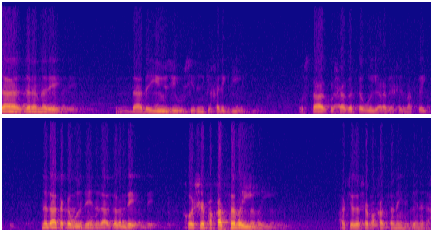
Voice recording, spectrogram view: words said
دا ظلم نه دی دا د یو ځی اوسیدونکو خلک دي استاد کو شاګرد ته وی هغه به خدمت کوي نه دا تکبر دی نه دا ظلم دی خو شفقت سبعی او چې دا شفقت سنه نه بینه ده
